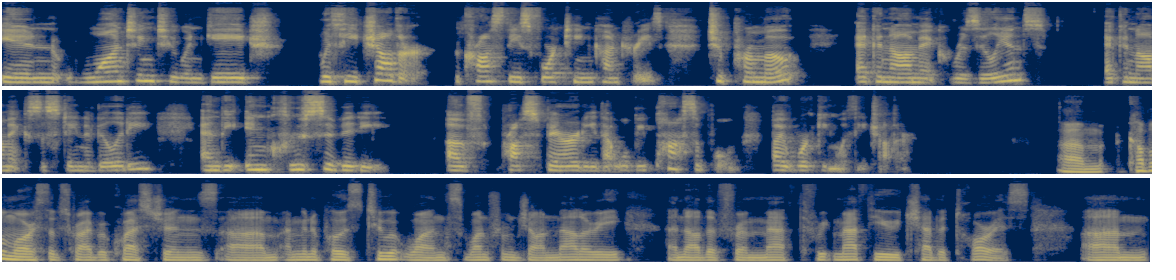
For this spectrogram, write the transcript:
in wanting to engage with each other across these 14 countries to promote economic resilience, economic sustainability, and the inclusivity of prosperity that will be possible by working with each other. Um, a couple more subscriber questions. Um, I'm going to pose two at once one from John Mallory, another from Matthew, Matthew. Um,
